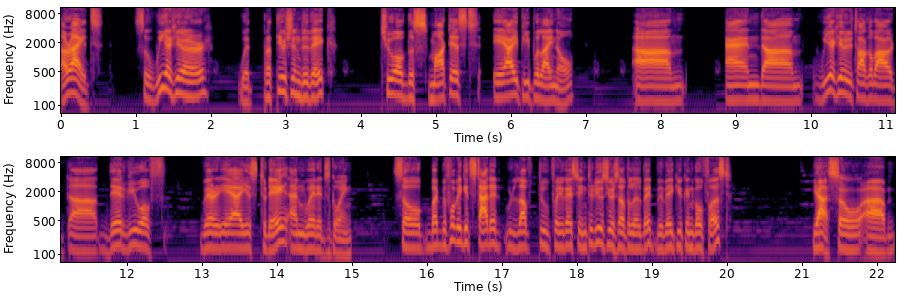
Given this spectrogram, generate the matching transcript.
All right. So we are here with Pratyush and Vivek, two of the smartest AI people I know. Um, and um, we are here to talk about uh, their view of where AI is today and where it's going. So, but before we get started, we'd love to for you guys to introduce yourself a little bit. Vivek, you can go first. Yeah. So, um,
